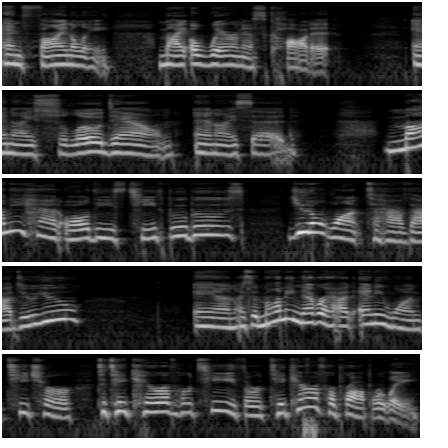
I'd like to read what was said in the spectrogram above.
And finally, my awareness caught it. And I slowed down and I said, Mommy had all these teeth boo boos. You don't want to have that, do you? And I said, Mommy never had anyone teach her to take care of her teeth or take care of her properly.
